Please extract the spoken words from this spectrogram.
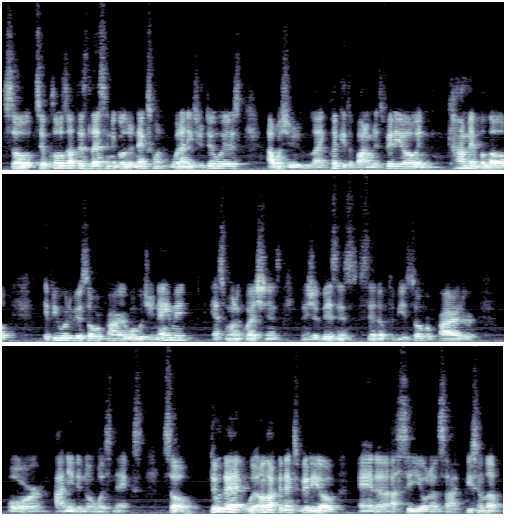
So, to close out this lesson and go to the next one, what I need you to do is I want you to like click at the bottom of this video and comment below. If you were to be a sole proprietor, what would you name it? That's one of the questions. And is your business set up to be a sole proprietor? Or I need to know what's next. So do that. We'll unlock the next video, and uh, I'll see you on the other side. Peace and love.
